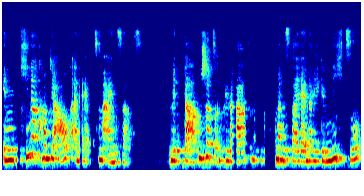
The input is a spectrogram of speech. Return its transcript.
In China kommt ja auch eine App zum Einsatz. Mit Datenschutz und Privaten man es da ja in der Regel nicht so.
